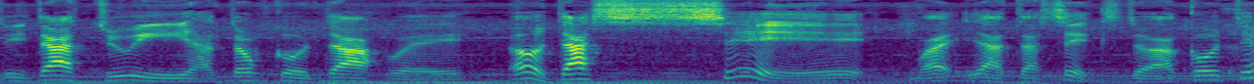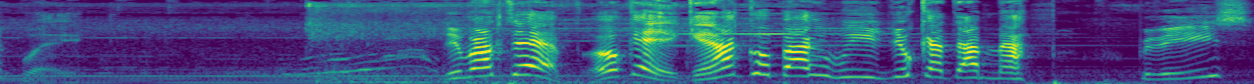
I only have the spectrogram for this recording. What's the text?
See, that's three. I don't go that way. Oh, that's six. Right, yeah, that's six. So I go this way. Do step Okay, can I go back and we look at that map, please?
